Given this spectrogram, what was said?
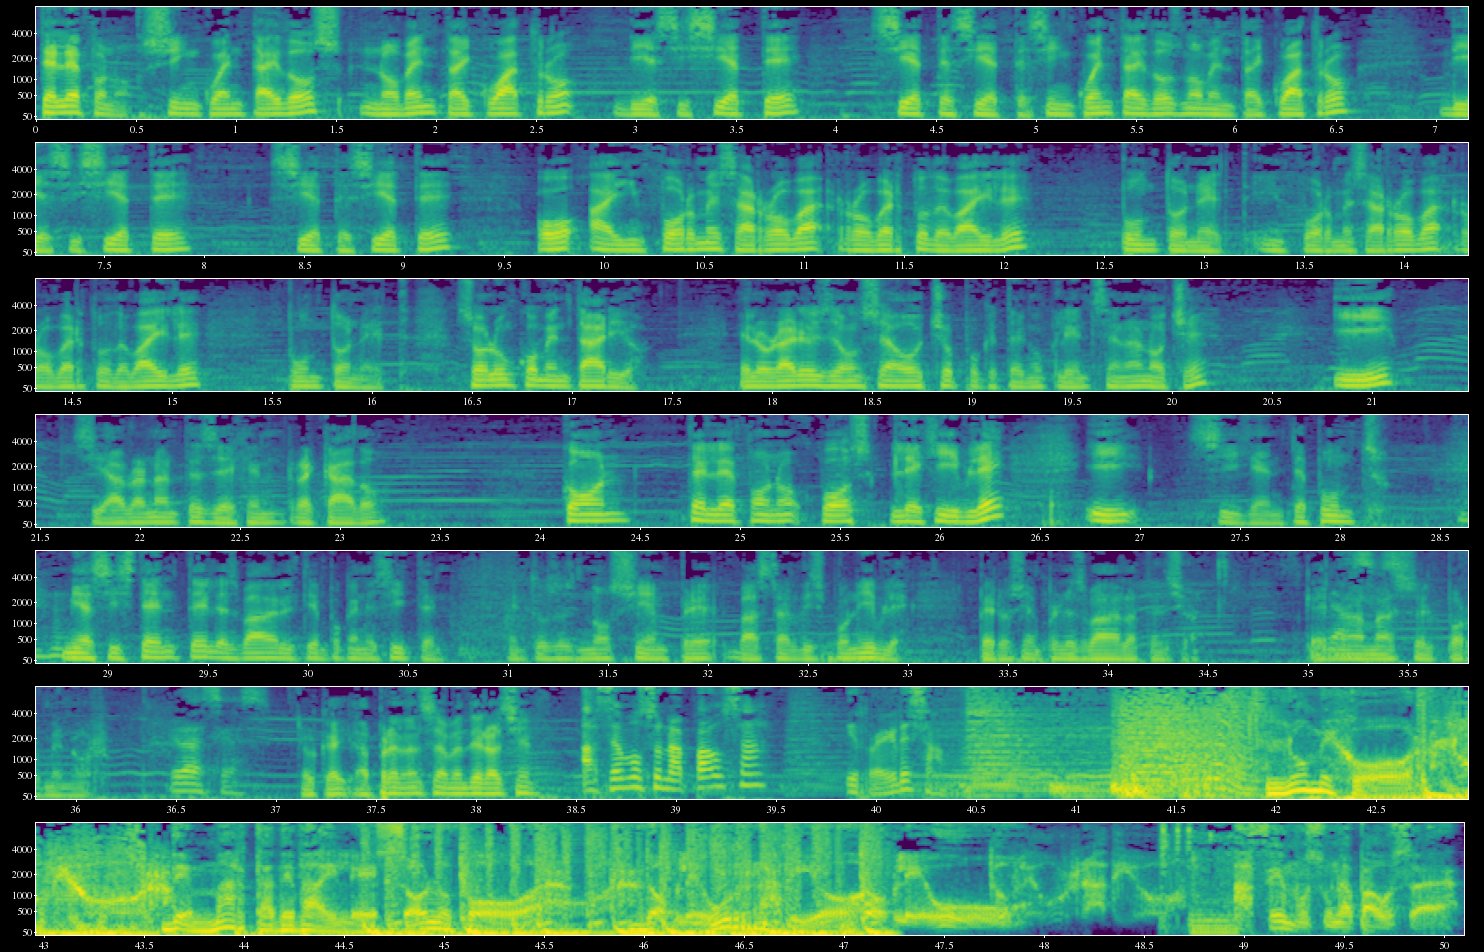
Teléfono 52 94 17 77 52 94 17 77 o a informes arroba robertodebaile.net informes arroba robertodebaile.net solo un comentario el horario es de 11 a 8 porque tengo clientes en la noche y si hablan antes dejen recado con teléfono voz legible y siguiente punto. Mi asistente les va a dar el tiempo que necesiten, entonces no siempre va a estar disponible, pero siempre les va a dar la atención, que es nada Gracias. más el pormenor. Gracias. Ok, apréndanse a vender al 100. Hacemos una pausa y regresamos. Lo mejor, lo mejor de Marta de Baile, solo por W Radio. W. W Radio. Hacemos una pausa.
